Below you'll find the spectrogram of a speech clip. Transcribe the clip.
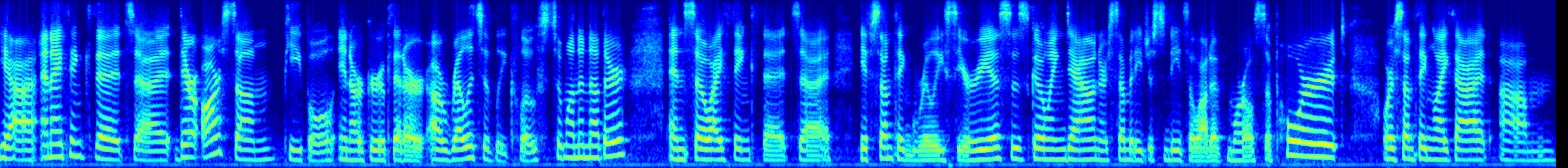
Yeah, and I think that uh, there are some people in our group that are, are relatively close to one another. And so I think that uh, if something really serious is going down, or somebody just needs a lot of moral support, or something like that, um,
